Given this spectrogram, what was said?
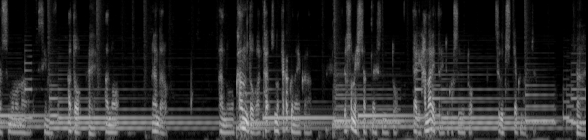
安物なのですいません。あと、はいあの、なんだろう、あの感度がたそんな高くないから、よそ見しちゃったりすると、たり離れたりとかすると、すぐちっちゃくなっちゃう。は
